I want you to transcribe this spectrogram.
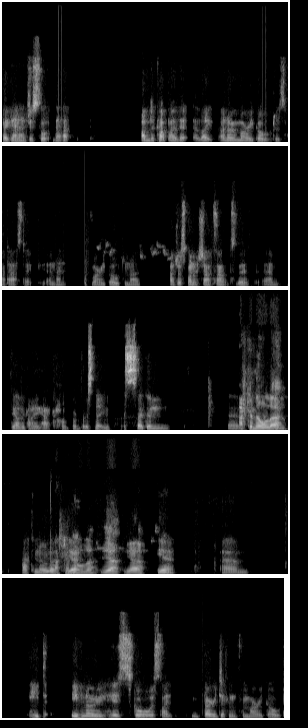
but again, I just thought that undercut by the like I know Murray Gold was fantastic, and I love Murray Gold, and I I just want to shout out to the um the other guy I can't remember his name, Segun um, Akinola. Akinola, yeah, Akinola. Yeah, yeah. Yeah. Um, he d- even though his score was like very different from Murray Gold,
